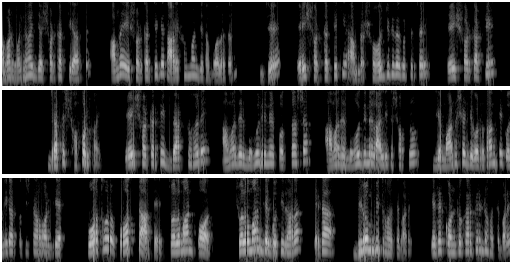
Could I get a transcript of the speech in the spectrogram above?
আমার মনে হয় যে সরকারটি আছে, আমরা এই সরকারটিকে তারেক রহমান যেটা বলেছেন যে এই সরকারটিকে আমরা সহযোগিতা করতে চাই, এই সরকারটি যাতে সফল হয়, এই সরকারটি ব্যর্থ হলে আমাদের বহুদিনের প্রত্যাশা, আমাদের বহুদিনের লালিত স্বপ্ন যে মানুষের যে গণতান্ত্রিক অধিকার প্রতিষ্ঠা হওয়ার যে পথ, পথটা আছে, চলমান পথ, চলমান যে গতিধারা, এটা বিলম্বিত হতে পারে। এটা কণ্ঠকাকীর্ণ হতে পারে।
